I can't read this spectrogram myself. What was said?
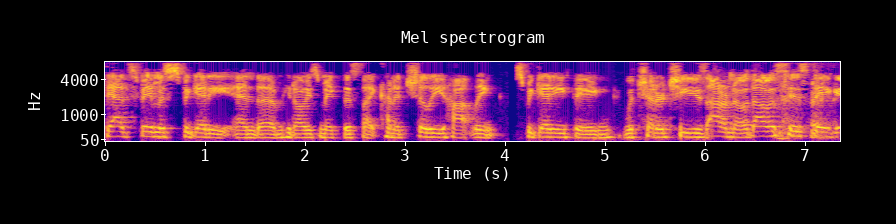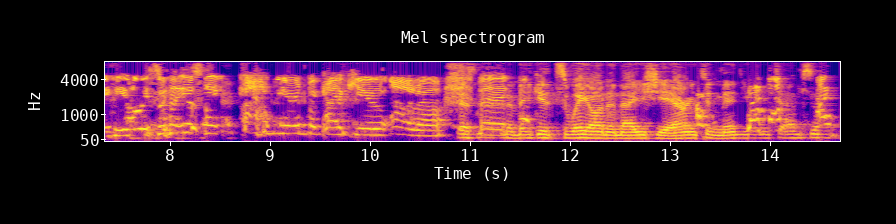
dad's famous spaghetti. And um, he'd always make this like kind of chili hot link spaghetti thing with cheddar cheese. I don't know. That was his thing. he always, it was like kind of weird, but kind of cute. I don't know. That's but, not going to make its way on a Nyesha Arrington menu anytime soon.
